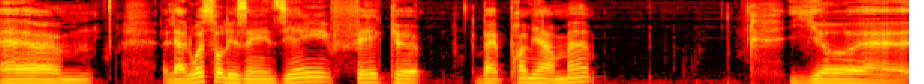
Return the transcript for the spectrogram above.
Euh, la loi sur les Indiens fait que, ben, premièrement, il y a, euh,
